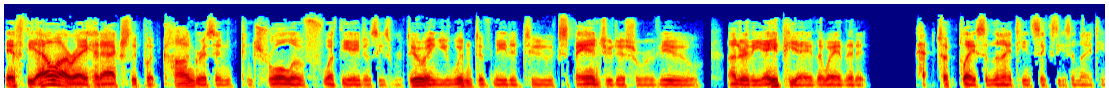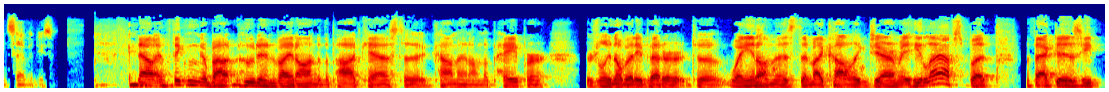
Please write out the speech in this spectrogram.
if the LRA had actually put Congress in control of what the agencies were doing, you wouldn't have needed to expand judicial review under the APA the way that it took place in the 1960s and 1970s. Now, in thinking about who to invite on to the podcast to comment on the paper, there's really nobody better to weigh in on this than my colleague Jeremy. He laughs, but the fact is, he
